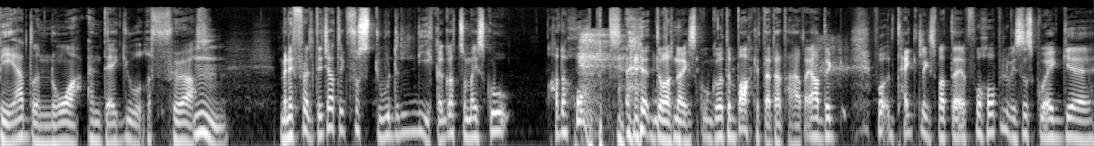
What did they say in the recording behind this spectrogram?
bedre nå enn det jeg gjorde før. Men jeg følte ikke at jeg forsto det like godt som jeg skulle hadde håpet da når jeg skulle gå tilbake til dette her. Jeg hadde tenkt liksom at eh, forhåpentligvis så skulle jeg eh,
